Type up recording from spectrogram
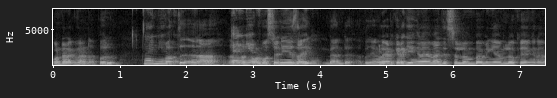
കൊണ്ടു നടക്കുന്നതാണ് അപ്പോൾ ഒരു പത്ത് ആ ഓൾമോസ്റ്റ് ടെൻ ഇയേഴ്സ് ആയി ബാൻഡ് അപ്പോൾ ഞങ്ങൾ ഇടയ്ക്കിടയ്ക്ക് ഇങ്ങനെ മാഞ്ചസ്റ്ററിലും ബർമിംഗ്ഹാമിലും ഒക്കെ ഇങ്ങനെ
